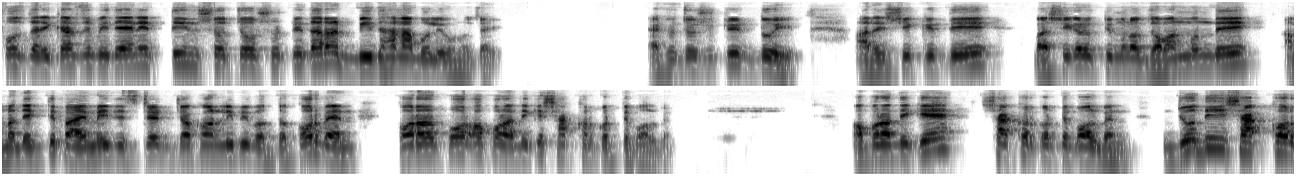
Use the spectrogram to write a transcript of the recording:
ফৌজদারি কার্যবিধি আইনের তিনশো চৌষট্টি ধারার বিধানাবলী অনুযায়ী। একশো চৌষট্টির দুই। আর এই স্বীকৃতি বা স্বীকারোক্তিমূলক জবানবন্দি আমরা দেখতে পাই, ম্যাজিস্ট্রেট যখন লিপিবদ্ধ করবেন, করার পর অপরাধীকে স্বাক্ষর করতে বলবেন। অপরাধীকে স্বাক্ষর করতে বলবেন। যদি স্বাক্ষর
